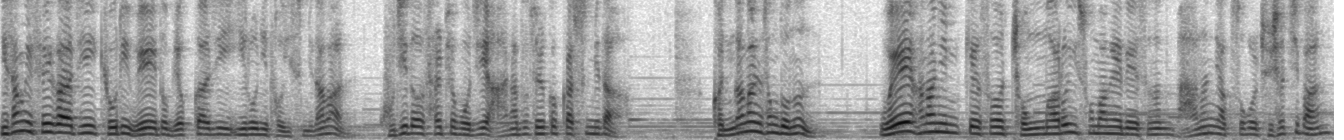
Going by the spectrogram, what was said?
이상의 세 가지 교리 외에도 몇 가지 이론이 더 있습니다만 굳이 더 살펴보지 않아도 될 것 같습니다. 건강한 성도는 왜 하나님께서 종말의 소망에 대해서는 많은 약속을 주셨지만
